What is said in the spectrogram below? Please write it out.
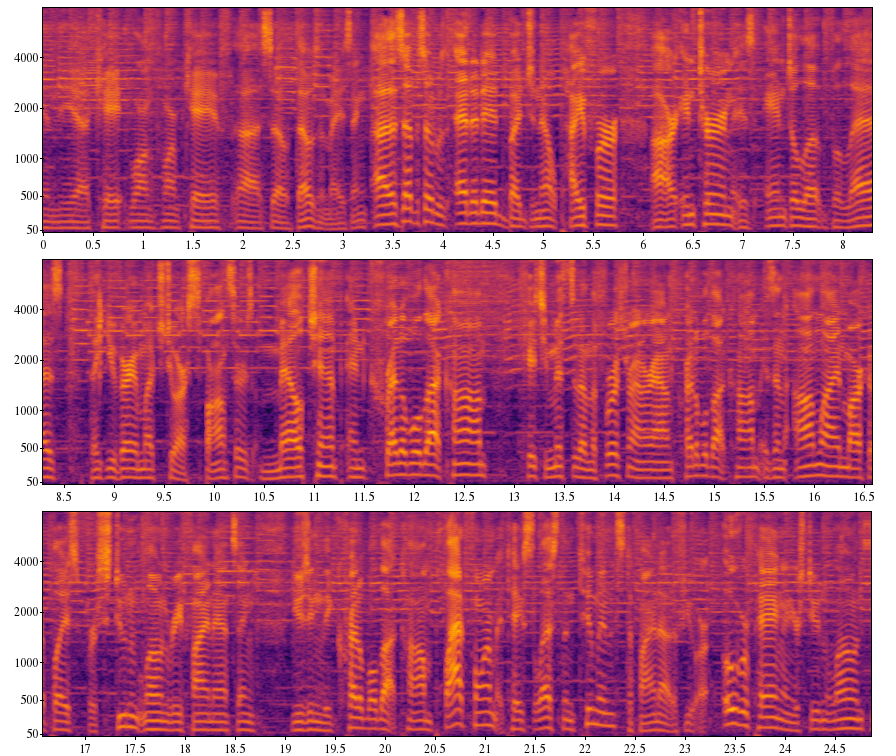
in the uh, cave, long form cave. Uh, so that was amazing. Uh, this episode was edited by Janelle Pfeiffer. Our intern is Angela Velez. Thank you very much to our sponsors, MailChimp and Credible.com. In case you missed it on the first round around, Credible.com is an online marketplace for student loan refinancing. Using the Credible.com platform, it takes less than two minutes to find out if you are overpaying on your student loans.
